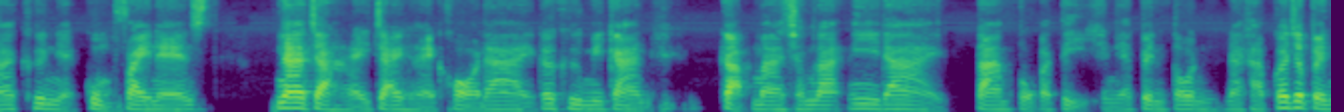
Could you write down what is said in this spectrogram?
มากขึ้นเนี่ยกลุ่ม finance น่าจะหายใจหายคอได้ก็คือมีการกลับมาชำระหนี้ได้ตามปกติอย่างนี้เป็นต้นนะครับ ก็จะเป็น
